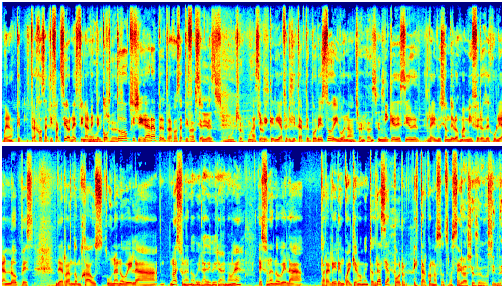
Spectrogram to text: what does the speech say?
bueno, que trajo satisfacciones. Finalmente Muchas, costó que sí. llegara, pero trajo satisfacciones. Así es, muchos, muchos. Así que quería felicitarte por eso y bueno, Muchas ni que decir La ilusión de los mamíferos de Julián López de Random House, una novela, no es una novela de verano, ¿eh? es una novela para leer en cualquier momento. Gracias por estar con nosotros. ¿eh? Gracias a vos, Cindy.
